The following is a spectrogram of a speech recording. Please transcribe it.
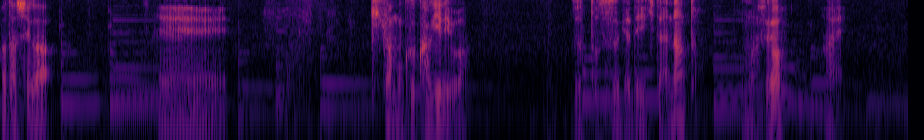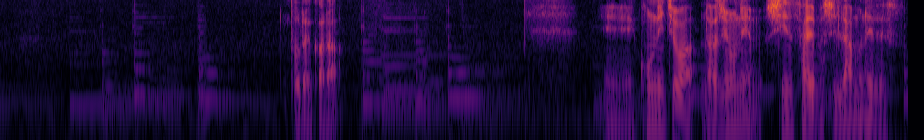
私が、えー、気が向く限りはずっと続けていきたいなと思いますよはいそれからえー、こんにちは。ラジオネーム、心斎橋ラムネです。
